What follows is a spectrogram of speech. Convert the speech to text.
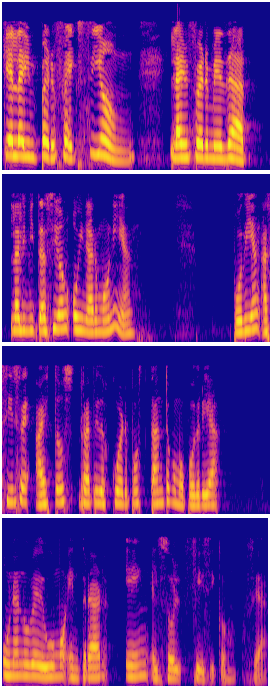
que la imperfección, la enfermedad, la limitación o inarmonía podían asirse a estos rápidos cuerpos tanto como podría una nube de humo entrar en el sol físico. O sea,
